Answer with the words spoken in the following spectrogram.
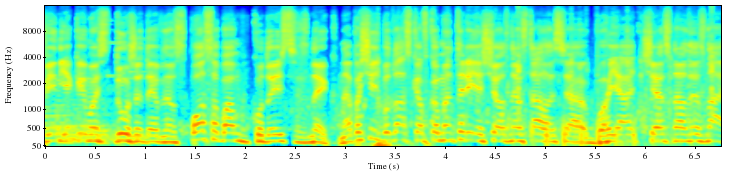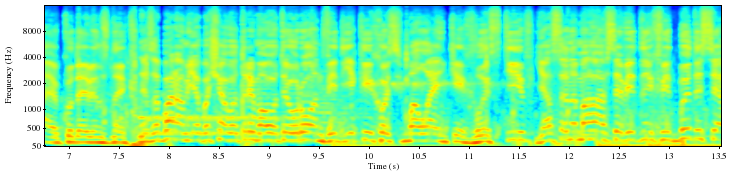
він якимось дуже дивним способом кудись зник. Напишіть, будь ласка, в коментарі, що з ним сталося, бо я чесно не знаю, куди він зник. Незабаром я почав отримувати урон від якихось маленьких глистів. Я все намагався від них відбитися,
